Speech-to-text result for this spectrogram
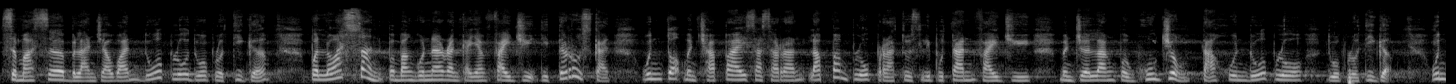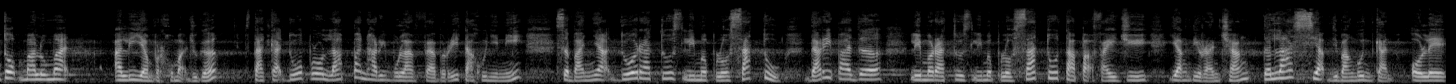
semasa belanjawan 2023, perluasan pembangunan rangkaian 5G diteruskan untuk mencapai sasaran 80% liputan 5G menjelang penghujung tahun 2023. Untuk maklumat ahli yang berhormat juga, setakat 28 hari bulan Februari tahun ini sebanyak 251 daripada 551 tapak 5G yang dirancang telah siap dibangunkan oleh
